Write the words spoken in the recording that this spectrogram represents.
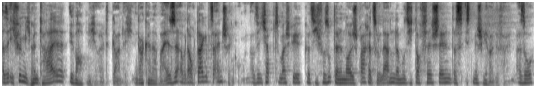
Also ich fühle mich ja. mental überhaupt nicht alt, gar nicht, in gar keiner Weise, aber auch da gibt es Einschränkungen. Also ich habe zum Beispiel kürzlich versucht, eine neue Sprache zu lernen, da muss ich doch feststellen, das ist mir schwerer gefallen. Also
